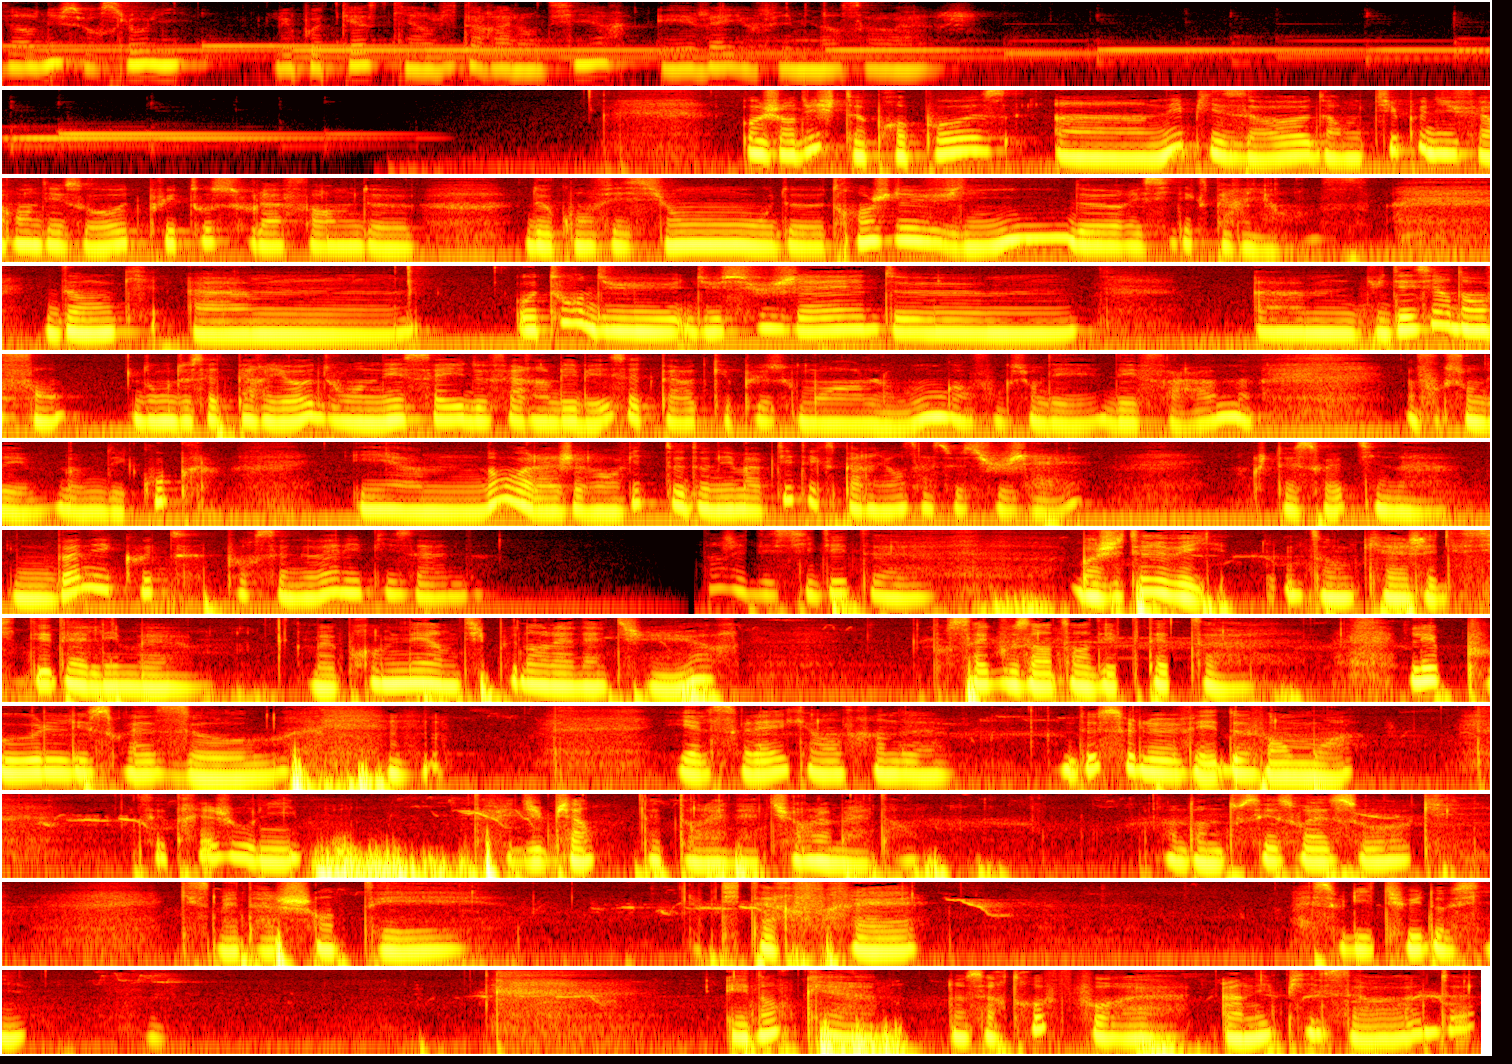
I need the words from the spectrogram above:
Bienvenue sur Slowly, le podcast qui invite à ralentir et éveille au féminin sauvage. Aujourd'hui, je te propose un épisode un petit peu différent des autres, plutôt sous la forme de, de confession ou de tranches de vie, de récits d'expérience. Donc, euh, autour du sujet de euh, du désir d'enfant, donc de cette période où on essaye de faire un bébé, cette période qui est plus ou moins longue en fonction des, femmes, en fonction des, même des couples. Et euh, donc voilà, j'avais envie de te donner ma petite expérience à ce sujet. je te souhaite une, bonne écoute pour ce nouvel épisode. J'ai décidé de... Bon, j'étais réveillée, donc euh, j'ai décidé d'aller me promener un petit peu dans la nature. C'est pour ça que vous entendez peut-être les poules, les oiseaux. Il y a le soleil qui est en train de, se lever devant moi. C'est très joli. Ça fait du bien d'être dans la nature le matin. On entend tous ces oiseaux qui se mettent à chanter, le petit air frais, la solitude aussi. Et donc, euh, on se retrouve pour euh, un épisode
